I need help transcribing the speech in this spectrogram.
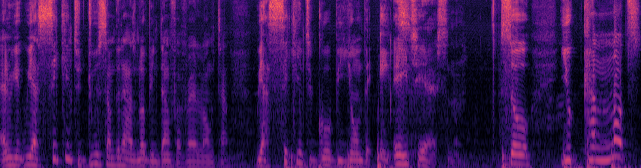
and we, we are seeking to do something that has not been done for a very long time. We are seeking to go beyond the eight. eight years no. So you cannot.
